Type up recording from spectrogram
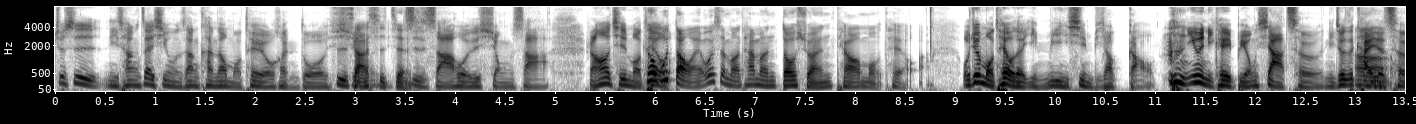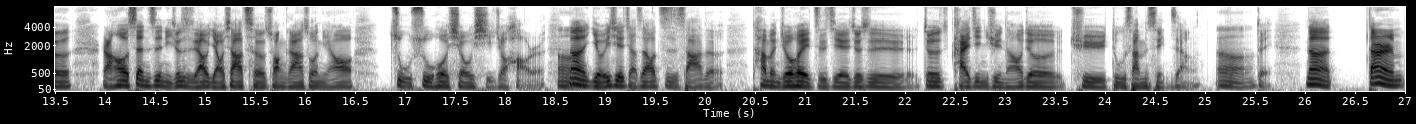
就是你常在新闻上看到 motel 有很多自杀事件自杀或者是凶杀，然后其实可我不 motel 懂哎，为什么他们都喜欢挑 motel 啊？我觉得 motel 的隐秘性比较高，因为你可以不用下车，你就是开着嗯车，然后甚至你就只要摇下车窗，跟他说你要住宿或休息就好了。嗯那有一些假设要自杀的，他们就会直接就是就是开进去，然后就去 do something 这样。嗯，对那当然。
